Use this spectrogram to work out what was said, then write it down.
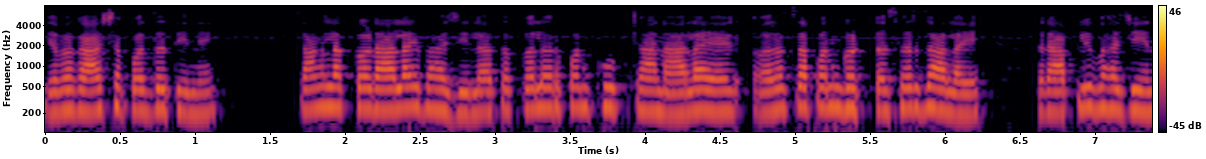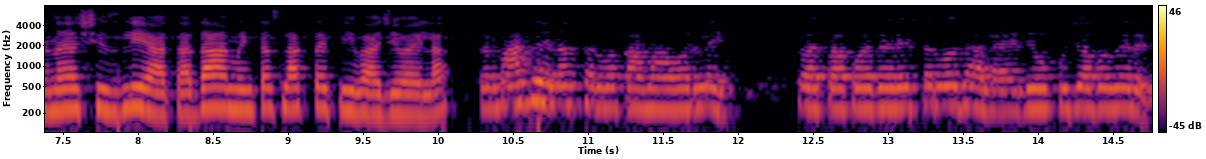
हे बघा अशा पद्धतीने चांगला कड आला आहे भाजीला तर कलर पण खूप छान आला आहे रसा पण घट्टसर झाला आहे तर आपली भाजी न शिजली आहे आता. दहा मिनटंच लागतात ही भाजी व्हायला. तर माझं आहे ना सर्व काम आवरलं. आहे स्वयंपाक वगैरे सर्व झाला आहे देवपूजा वगैरे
